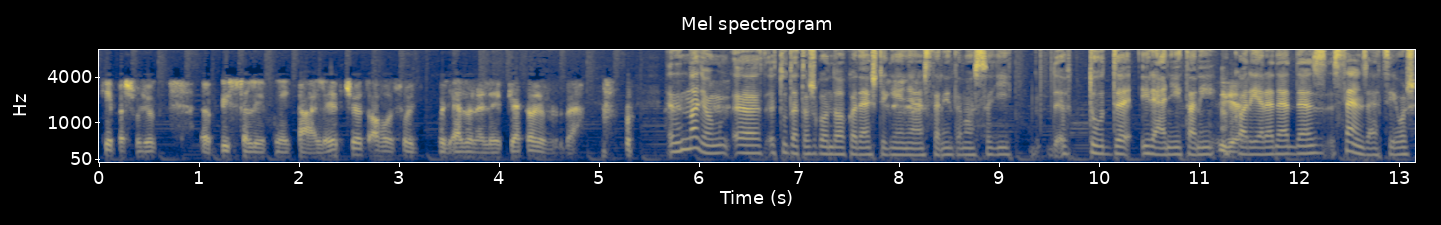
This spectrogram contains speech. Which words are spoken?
képes vagyok visszalépni egy pár lépcsőt ahhoz, hogy, hogy előre lépjek a jövőbe. Ez nagyon uh, tudatos gondolkodást igényel szerintem az, hogy így tud irányítani Igen. a karrieredet, de ez szenzációs.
